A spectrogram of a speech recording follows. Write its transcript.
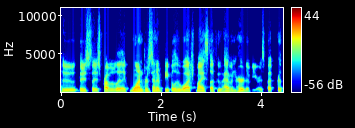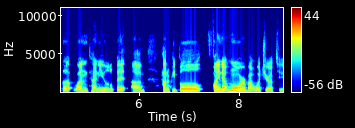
who there's there's probably like one percent of people who watch my stuff who haven't heard of yours, but for the one tiny little bit, um, how do people find out more about what you're up to?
